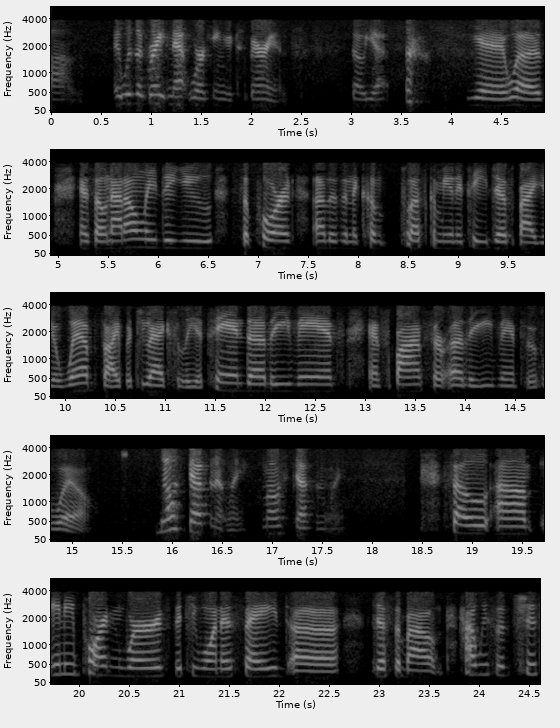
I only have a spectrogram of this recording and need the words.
um, it was a great networking experience. So yes. Yeah, it was. And so not only do you support others in the com- Plus community just by your website, but you actually attend other events and sponsor other events as well. Most definitely. Most definitely. So, um, any important words that you want to say uh, just about how we should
